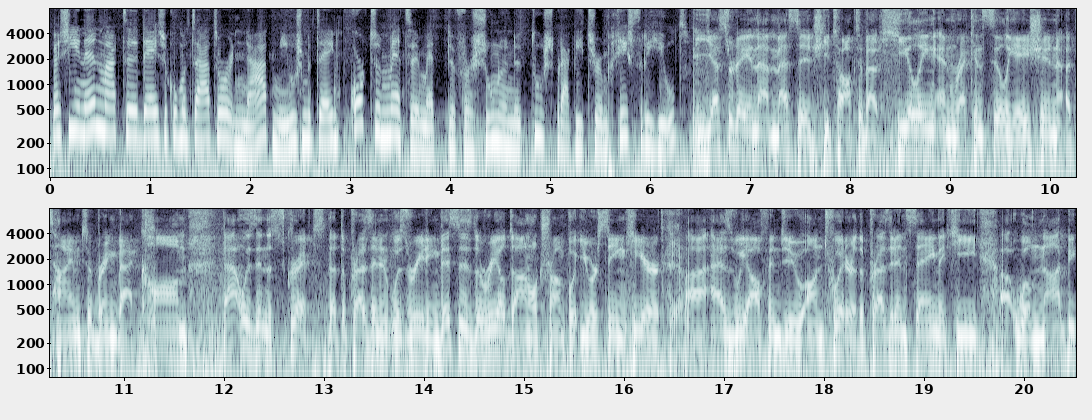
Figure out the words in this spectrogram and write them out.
Bij CNN maakte deze commentator na het nieuws meteen korte metten met de verzoenende toespraak die Trump gisteren hield. Yesterday in that message he talked about healing and reconciliation, a time to bring back calm. That was in the script that the president was reading. This is the real Donald Trump, what you are seeing here, uh, as we often do on Twitter. The president saying that he uh, will not be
